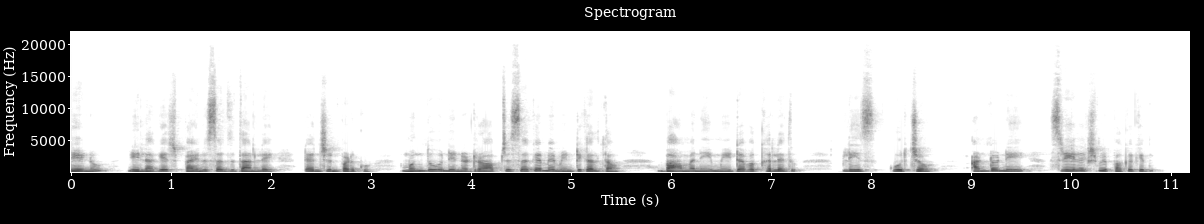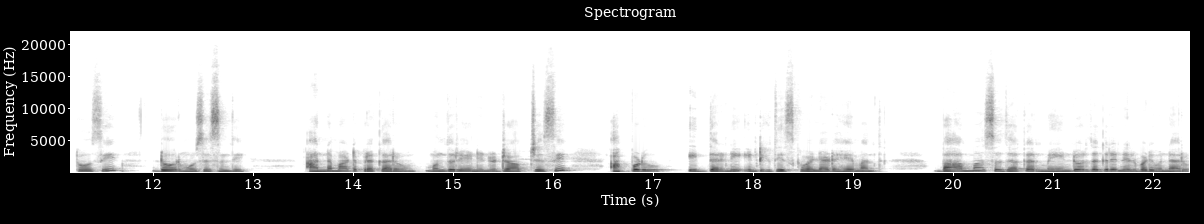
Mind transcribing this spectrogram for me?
రేణు నీ లగేజ్ పైన సర్దుతానులే టెన్షన్ పడుకు. ముందు నిన్ను డ్రాప్ చేశాకే మేము ఇంటికి వెళ్తాం బామ్మని మీట్ అవ్వక్కర్లేదు. ప్లీజ్ కూర్చో అంటూనే శ్రీలక్ష్మి పక్కకి తోసి డోర్ మూసేసింది. అన్నమాట ప్రకారం ముందు రేణిని డ్రాప్ చేసి అప్పుడు ఇద్దరిని ఇంటికి తీసుకువెళ్ళాడు హేమంత్. బామ్మ సుధాకర్ మెయిన్ డోర్ దగ్గరే నిలబడి ఉన్నారు.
